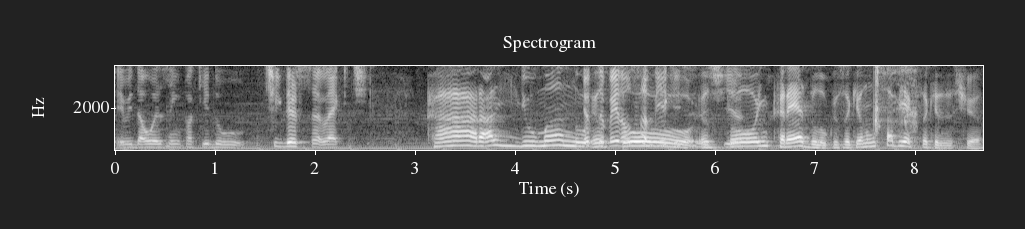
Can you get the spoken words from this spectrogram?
Ele dá um exemplo aqui do Tinder Select Caralho, mano. Eu, eu também tô, não sabia que isso existia. Eu tô incrédulo com isso aqui. Eu não sabia que isso aqui existia.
